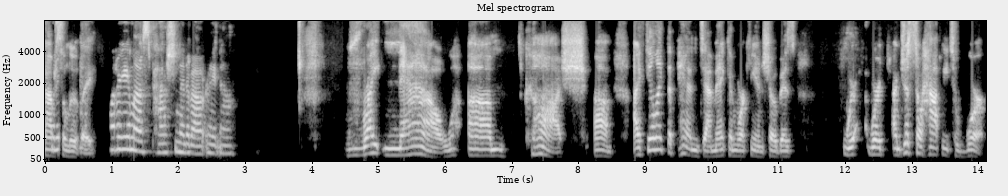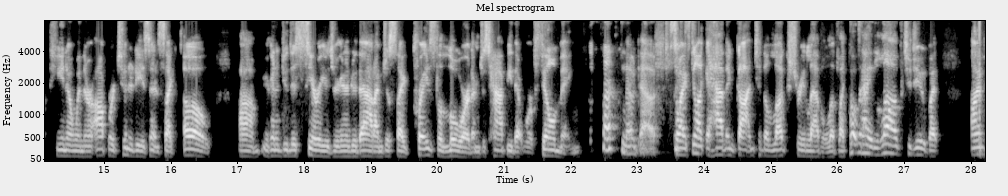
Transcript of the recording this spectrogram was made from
Absolutely. What are you most passionate about right now? Right now, um, gosh, um, I feel like the pandemic and working in showbiz, we're, we're, I'm just so happy to work, you know, when there are opportunities and it's like, oh, um, you're going to do this series, you're going to do that. I'm just like, praise the Lord. I'm just happy that we're filming. no doubt. so I feel like I haven't gotten to the luxury level of like, what would I love to do? But I'm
